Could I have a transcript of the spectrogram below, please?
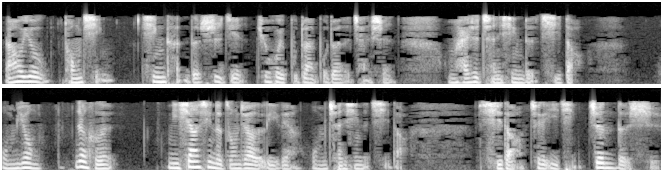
然后又同情、心疼的事件就会不断不断的产生。我们还是诚心的祈祷，我们用任何你相信的宗教的力量，我们诚心的祈祷，祈祷这个疫情真的是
